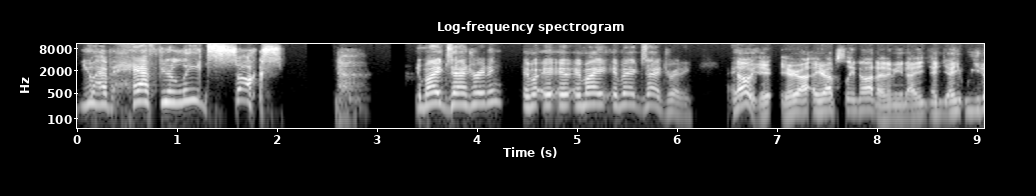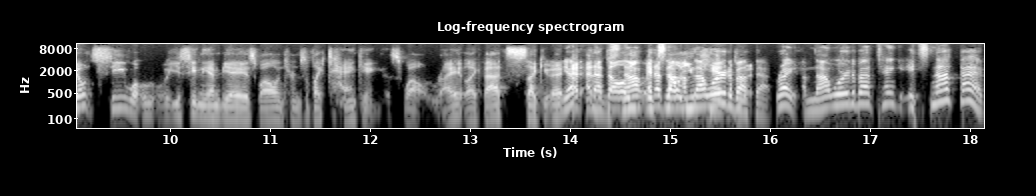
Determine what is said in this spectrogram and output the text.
you have half your league sucks. Am I exaggerating? Am I am I am I exaggerating? No, you're you're, you're absolutely not. And I mean, I, I, you don't see what what you see in the NBA as well in terms of like tanking as well, right? Like that's like yep. NFL. Not, NFL, not, I'm not worried about that. Right. I'm not worried about tanking. It's not that.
